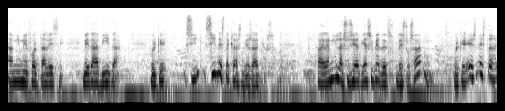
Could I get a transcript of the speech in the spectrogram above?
a mí me fortalece, me da vida, porque si, sin esta clase de radios, para mí la sociedad ya se hubiera des- destrozado, porque es esta,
